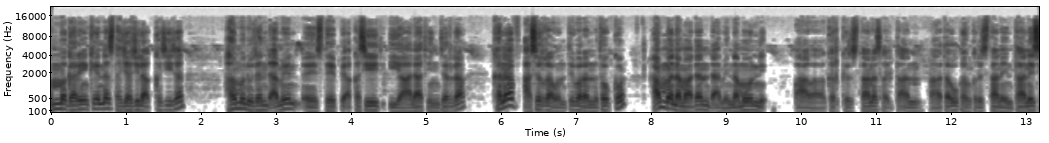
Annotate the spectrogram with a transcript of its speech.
amma gareen kennas tajaajila akkasiisan hamma nu danda'ameen isteeppii akkasii yaalaatiin jirra. Kanaaf asirraa wanti barannu tokko hamma namaa danda'ame namoonni kiristaanas ta'an haa ta'u kan kiristaana hin taanes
